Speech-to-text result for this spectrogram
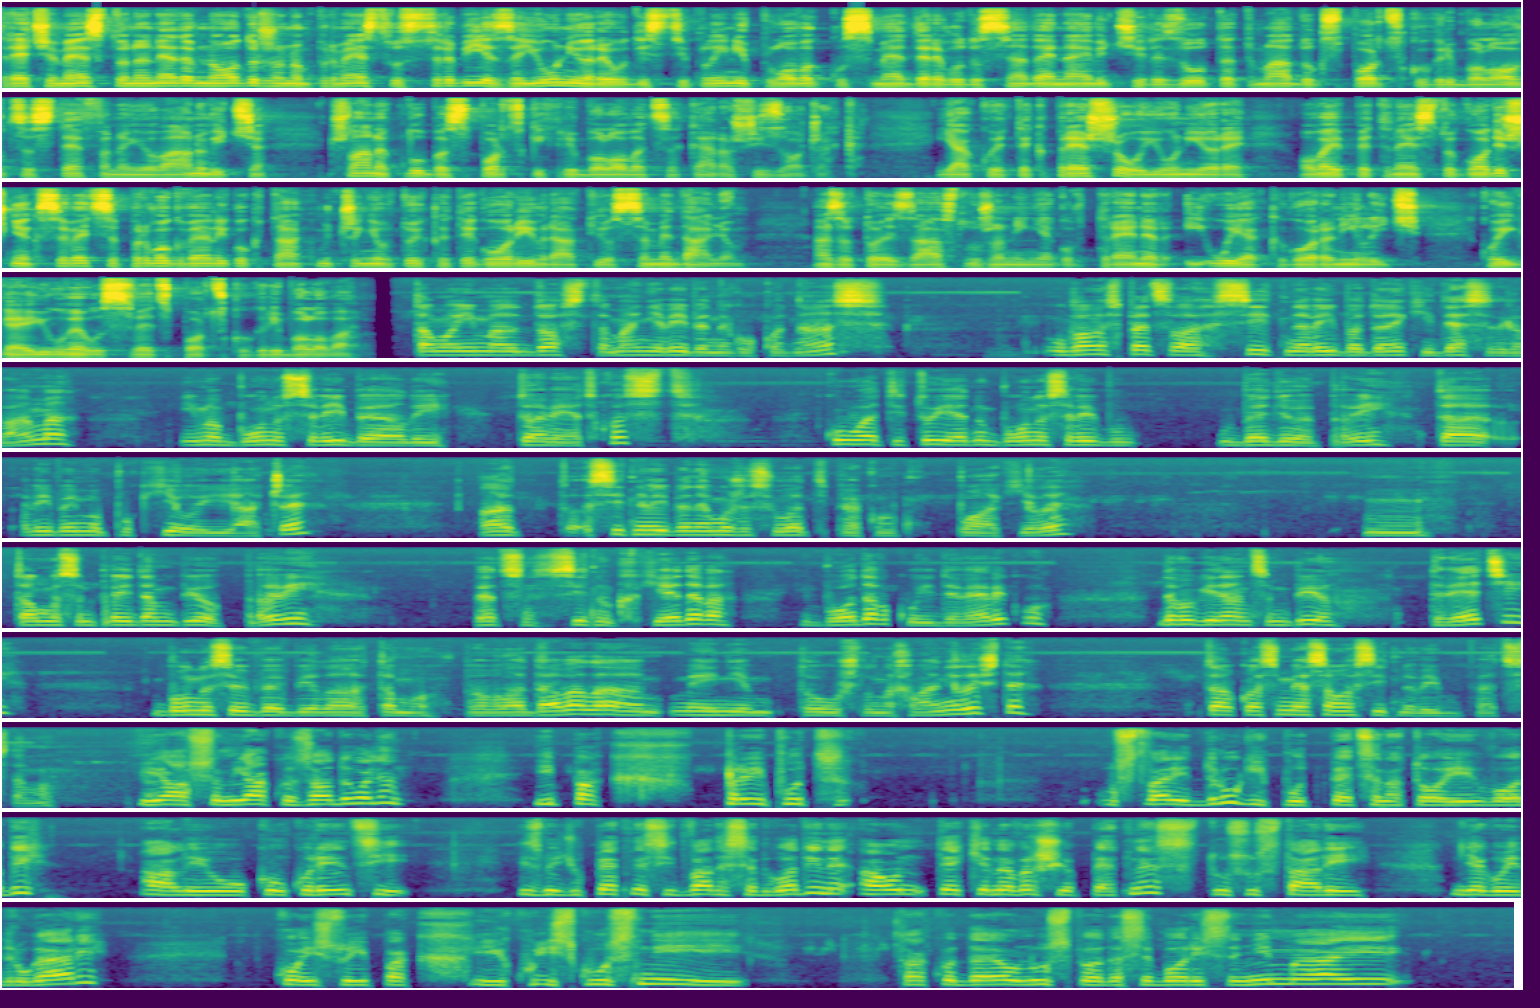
Treće mesto na nedavno održanom prvenstvu Srbije za juniore u disciplini plovak u Smederevu do sada je najveći rezultat mladog sportskog ribolovca Stefana Jovanovića, člana kluba sportskih ribolovaca Karaš iz Ođaka. Iako je tek prešao u juniore, ovaj 15-godišnjak se već sa prvog velikog takmičenja u toj kategoriji vratio sa medaljom, a za to je zaslužan i njegov trener i ujak Goran Ilić, koji ga je uveo u svet sportskog ribolova. Tamo ima dosta manje ribe nego kod nas, uglavnom specala sitna riba do nekih 10 grama. Ima bonus ribe, ali to je redkost. Kuvati tu jednu bonus ribu ubedljivo je prvi. Ta riba ima po kilo i jače. A sitne ribe ne može se preko pola kile. Mm, tamo sam prvi dan bio prvi. Preto sam sitnog kjedava i bodavku i deveriku. Drugi dan sam bio treći. Bundesliga je bila tamo provladavala, meni je to ušlo na hranilište, tako da sam ja samo sitno ribu peca tamo. Ja sam jako zadovoljan, ipak prvi put, u stvari drugi put peca na toj vodi, ali u konkurenciji između 15 i 20 godine, a on tek je navršio 15, tu su stari njegovi drugari, koji su ipak i iskusni, tako da je on uspeo da se bori sa njima i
